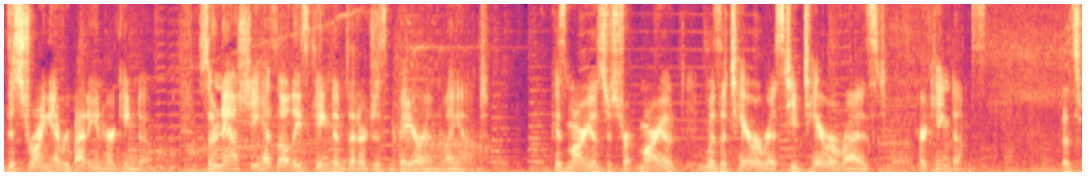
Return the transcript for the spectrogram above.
destroying everybody in her kingdom. So now she has all these kingdoms that are just barren land. Because Mario's destro- Mario was a terrorist. He terrorized her kingdoms. That's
